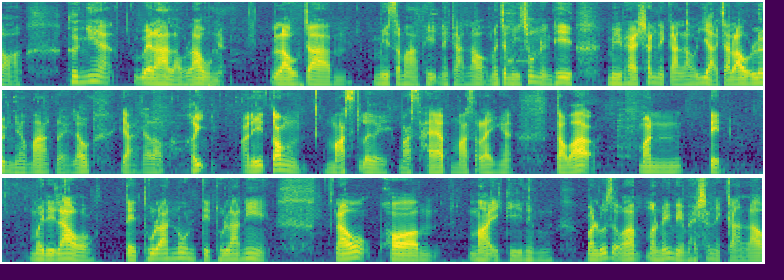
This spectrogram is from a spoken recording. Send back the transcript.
ต่อ คือเงี้ยเวลาเราเล่าเนี่ย เราจะมีสมาธิในการเล่า มันจะมีช่วงหนึ่งที่มี passion ในการเล่า อยากจะเล่าเรื่องเนี้ยมากเลย แล้วอยากจะแบบเฮ้ย อันนี้ต้อง must เลย must have must อะไรเงี้ย แต่ว่ามันติดไม่ได้เล่า ติดธุระนู่น ติดธุระนี่ แล้วพอมาอีกทีหนึ่ง มันรู้สึกว่ามันไม่มีแพชชั่นในการเล่า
